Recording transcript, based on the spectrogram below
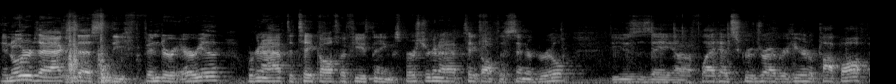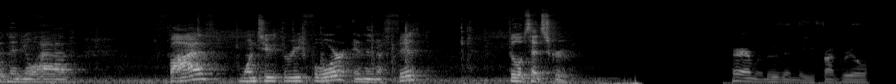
In order to access the fender area, we're gonna have to take off a few things. First, you're gonna have to take off the center grill. It uses a uh, flathead screwdriver here to pop off, and then you'll have five, one, two, three, four, and then a fifth Phillips head screw. Here I'm removing the front grille.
